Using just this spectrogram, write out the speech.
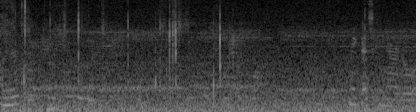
on this? You guys can hear it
